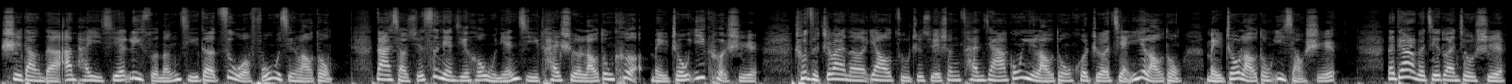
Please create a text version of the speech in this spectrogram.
适当的安排一些力所能及的自我服务性劳动。那小学四年级和五年级开设劳动课，每周一课时。除此之外呢，要组织学生参加公益劳动或者简易劳动，每周劳动一小时。那第二个阶段就是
